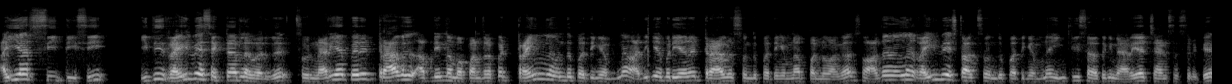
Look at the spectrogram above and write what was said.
ஐஆர்சிடிசி இது ரயில்வே செக்டர்ல வருது. ஸோ நிறைய பேர் டிராவல் அப்படின்னு நம்ம பண்றப்ப ட்ரெயின்ல வந்து பாத்தீங்க அப்படின்னா அதிகப்படியான டிராவல்ஸ் வந்து பாத்தீங்கன்னா பண்ணுவாங்க. ஸோ அதனால ரயில்வே ஸ்டாக்ஸ் வந்து பாத்தீங்க அப்படின்னா இன்க்ரீஸ் ஆகிறதுக்கு நிறைய சான்சஸ் இருக்கு.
